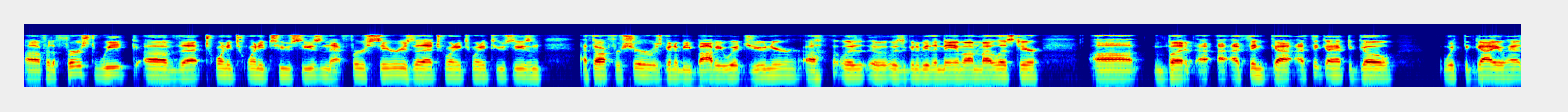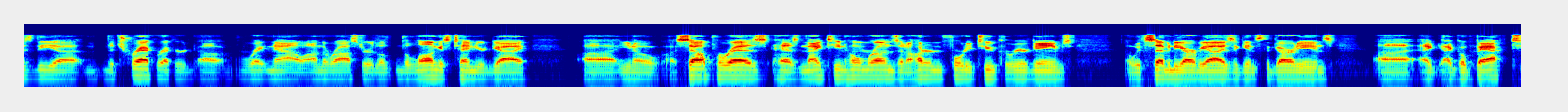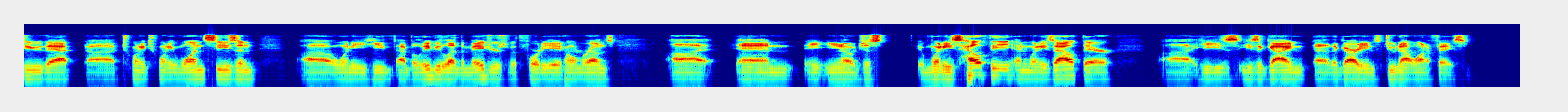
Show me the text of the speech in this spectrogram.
uh, for the first week of that 2022 season, that first series of that 2022 season, I thought for sure it was going to be Bobby Witt Jr. Uh, was it was going to be the name on my list here, uh, but I, I think uh, I think I have to go with the guy who has the uh, the track record uh, right now on the roster, the, the longest tenured guy. You know, Sal Perez has 19 home runs and 142 career games with 70 RBIs against the Guardians. Uh, I, I, go back to that uh, 2021 season uh, when he, he, I believe he led the majors with 48 home runs. Uh, and you know, just when he's healthy and when he's out there, uh, he's he's a guy the Guardians do not want to face.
